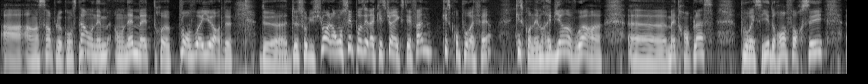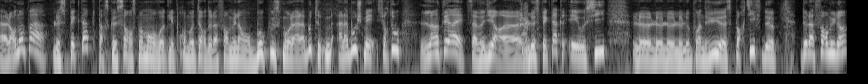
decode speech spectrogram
à, un simple constat. On aime, on aime être pourvoyeur de, de, solutions. Alors on s'est posé la question avec Stéphane qu'est-ce qu'on pourrait faire? Qu'est-ce qu'on aimerait bien voir euh, mettre en place pour essayer de renforcer Alors non pas le spectacle, parce que ça en ce moment on voit que les promoteurs de la Formule 1 ont beaucoup ce mot-là à la, bouche, mais surtout l'intérêt. Ça veut dire euh, le spectacle et aussi le, point de vue sportif de, de la Formule 1.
